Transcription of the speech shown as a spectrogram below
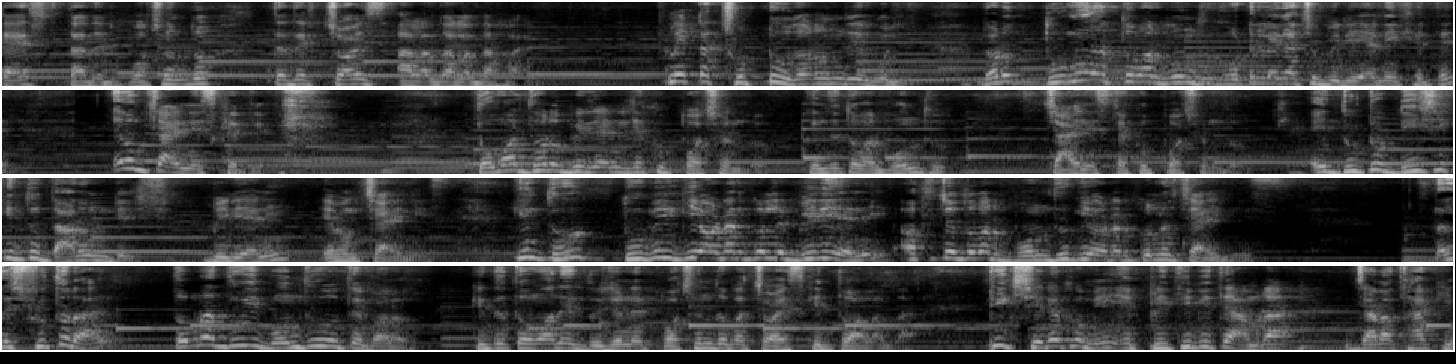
টেস্ট তাদের পছন্দ, তাদের চয়েস আলাদা আলাদা হয়। আমি একটা ছোট্ট উদাহরণ দিয়ে বলি। ধরো তুমি আর তোমার বন্ধু হোটেলে গেছো বিরিয়ানি খেতে এবং চাইনিজ খেতে। তোমার ধরো বিরিয়ানিটা খুব পছন্দ, কিন্তু তোমার বন্ধু চাইনিজটা খুব পছন্দ। এই দুটো ডিশই কিন্তু দারুণ ডিশ বিরিয়ানি এবং চাইনিজ কিন্তু তুমি গিয়ে অর্ডার করলে বিরিয়ানি, অথচ তোমার বন্ধু গিয়ে অর্ডার করল চাইনিজ তাহলে সুতরাং তোমরা দুই বন্ধু হতে পারো, কিন্তু তোমাদের দুজনের পছন্দ বা চয়েস কিন্তু আলাদা। ঠিক সেরকমই এই পৃথিবীতে আমরা যারা থাকি,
